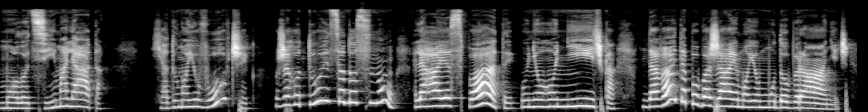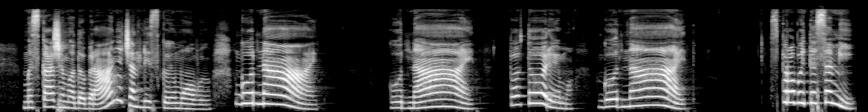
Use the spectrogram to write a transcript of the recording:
Молодці малята. Я думаю, вовчик вже готується до сну, лягає спати, у нього нічка. Давайте побажаємо йому добраніч. Ми скажемо добраніч англійською мовою. Good night. Good night. Повторюємо. Good night. Спробуйте самі.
